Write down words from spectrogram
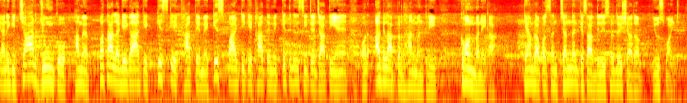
यानी कि 4 जून को हमें पता लगेगा कि किसके खाते में, किस पार्टी के खाते में कितनी सीटें जाती हैं और अगला प्रधानमंत्री कौन बनेगा। कैमरा पर्सन चंदन के साथ दिल्ली सरदेश यादव न्यूज़ पॉइंट।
